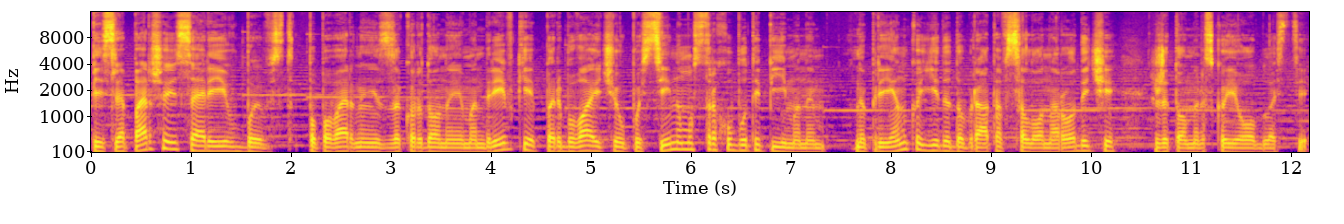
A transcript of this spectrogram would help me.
Після першої серії вбивств, по поверненні з закордонної мандрівки, перебуваючи у постійному страху бути пійманим, Непрієнко їде до брата в село на родичі Житомирської області.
